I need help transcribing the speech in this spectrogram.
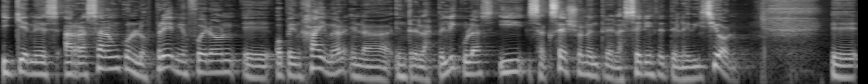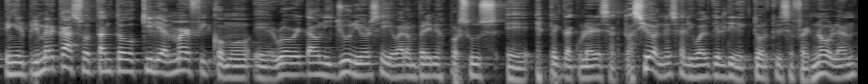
Y quienes arrasaron con los premios fueron eh, Oppenheimer entre las películas y Succession entre las series de televisión. Eh, en el primer caso, tanto Killian Murphy como eh, Robert Downey Jr. se llevaron premios por sus eh, espectaculares actuaciones, al igual que el director Christopher Nolan,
